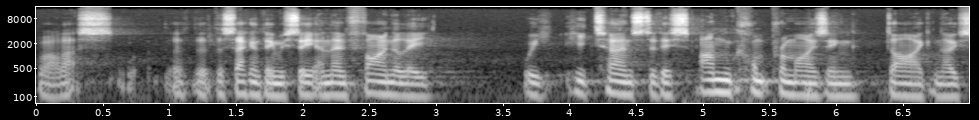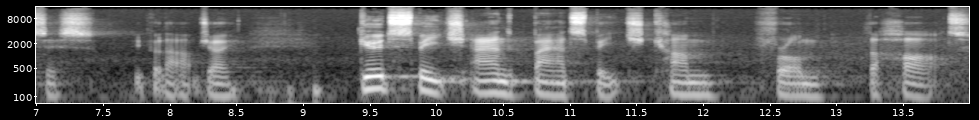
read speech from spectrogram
Well, that's the, the second thing we see. And then finally, we, he turns to this uncompromising diagnosis. You put that up, Joe. Good speech and bad speech come from the heart.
